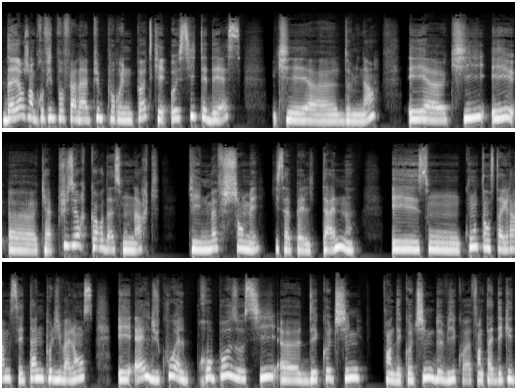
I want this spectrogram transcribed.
D'ailleurs, j'en profite pour faire la pub pour une pote qui est aussi TDS, qui est euh, Domina et qui est qui a plusieurs cordes à son arc, qui est une meuf chamée qui s'appelle Tan. Et son compte Instagram, c'est Tan Polyvalence. Et elle, du coup, elle propose aussi euh, des coachings, enfin des coachings de vie, quoi. Enfin, t'as des, tu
